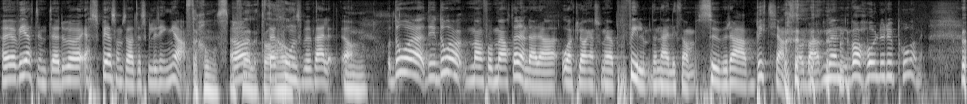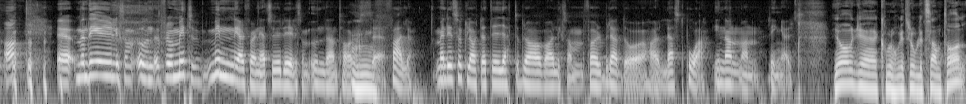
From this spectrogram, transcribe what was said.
Ja, jag vet inte, det var SB som sa att jag skulle ringa. Stationsbefälet. Ja, stationsbefälet. Ja. Mm. Och då, det är då man får möta den där äh, åklagaren som är på film, den här liksom sura bitchen som bara, men vad håller du på med? Ja. Eh, men det är ju liksom, från mitt, min erfarenhet så är det liksom undantagsfall. Men det är såklart att det är jättebra att vara liksom förberedd och ha läst på innan man ringer. Jag eh, kommer ihåg ett roligt samtal.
